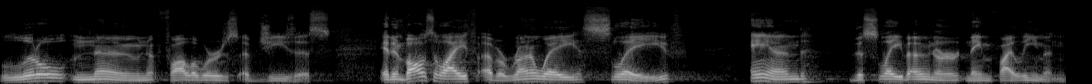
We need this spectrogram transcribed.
little known followers of Jesus. It involves the life of a runaway slave and the slave owner named Philemon.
